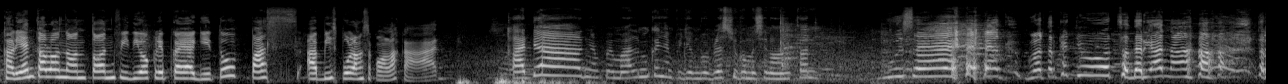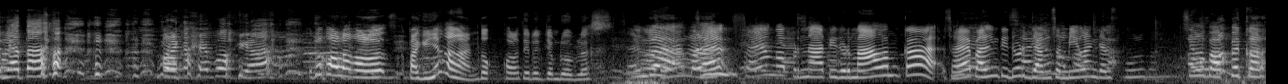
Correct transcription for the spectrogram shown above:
kalian kalau nonton video klip kayak gitu pas abis pulang sekolah kan? Kadang nyampe malam kan nyampe jam 12 juga masih nonton. Buset, gua terkejut saudari Ana. Ternyata mereka heboh ya. Itu kalau kalau paginya nggak ngantuk kalau tidur jam 12. Enggak, saya saya nggak pernah tidur malam kak. Saya paling tidur jam 9 jam 10 kan. Saya nggak apa-apa kalau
